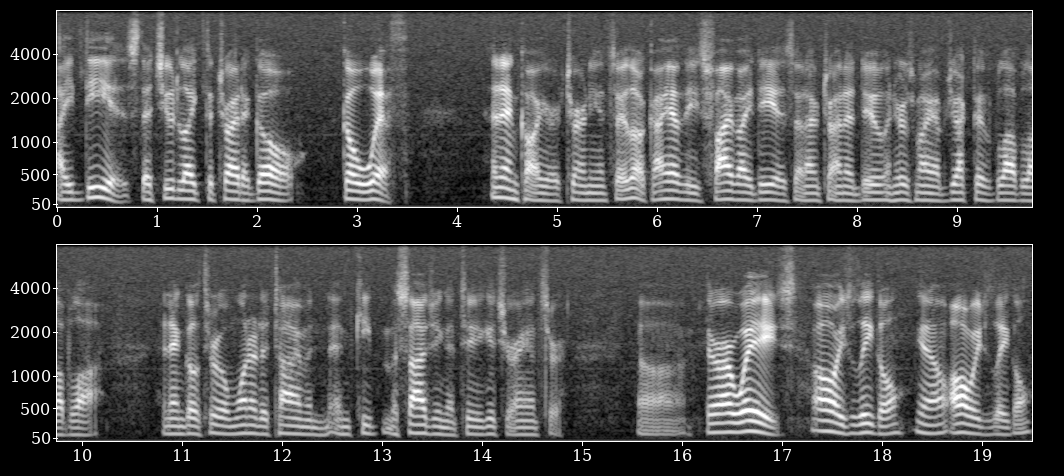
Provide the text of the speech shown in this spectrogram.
ideas that you'd like to try to go go with. And then call your attorney and say, look, I have these five ideas that I'm trying to do, and here's my objective, blah, blah, blah and then go through them one at a time and, and keep massaging it till you get your answer. Uh, there are ways, always legal, you know, always legal,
